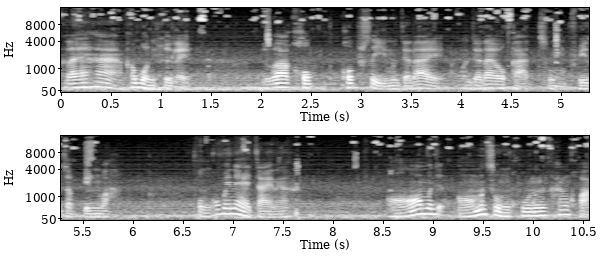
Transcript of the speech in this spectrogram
อะไรให้าข้างบนคืออะไร รือว่าครบครบสี่มันจะได้ มันจะได้โอกาสสุ่มฟรีสปินวะผมก็ไม่แน่ใจนะ อ๋อ มันจะ อ๋อ มันสุ่มคูณข้างขวา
